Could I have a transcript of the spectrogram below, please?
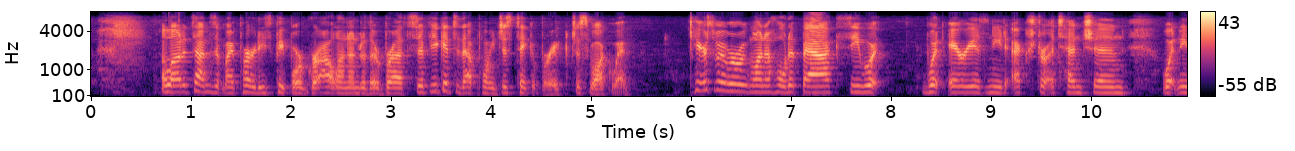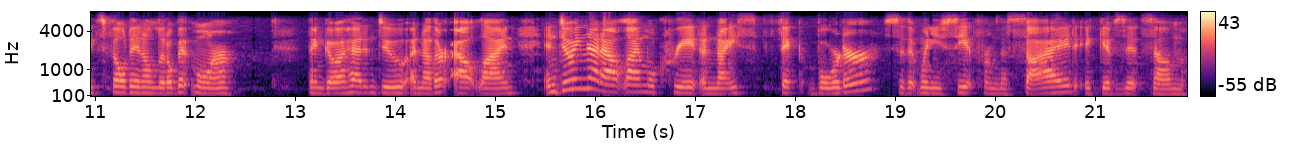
a lot of times at my parties, people are growling under their breath, so if you get to that point, just take a break, just walk away. Here's where we want to hold it back, see what what areas need extra attention, what needs filled in a little bit more. Then go ahead and do another outline. And doing that outline will create a nice thick border so that when you see it from the side, it gives it some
